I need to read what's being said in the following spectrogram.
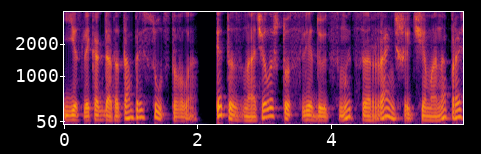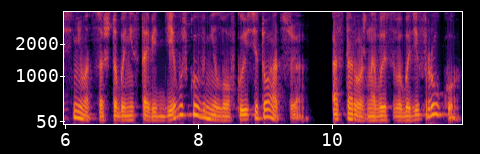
если когда-то там присутствовало. Это значило, что следует смыться раньше, чем она проснется, чтобы не ставить девушку в неловкую ситуацию. Осторожно высвободив руку,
